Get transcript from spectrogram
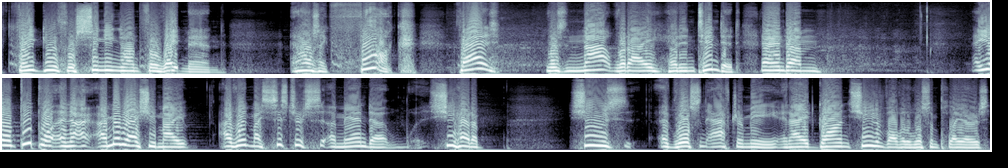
"Thank you for singing on for White Man," and I was like, "Fuck, that was not what I had intended." And um, and you know, people, and I, I remember actually my I went my sister Amanda, she had a she was at Wilson after me, and I had gone, she was involved with the Wilson players,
